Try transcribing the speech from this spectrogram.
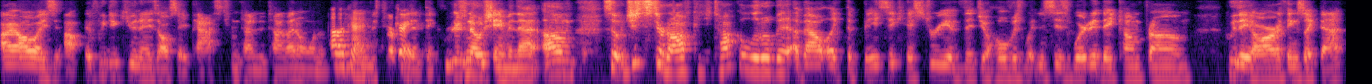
I always, uh, if we do Q and A's, I'll say pass from time to time. I don't want to okay, misrepresent great. things. There's no shame in that. Um, so just to start off, could you talk a little bit about like the basic history of the Jehovah's Witnesses? Where did they come from? Who they are, things like that?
